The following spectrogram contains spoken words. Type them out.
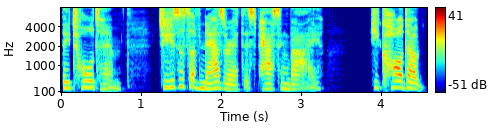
They told him, Jesus of Nazareth is passing by. He called out,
